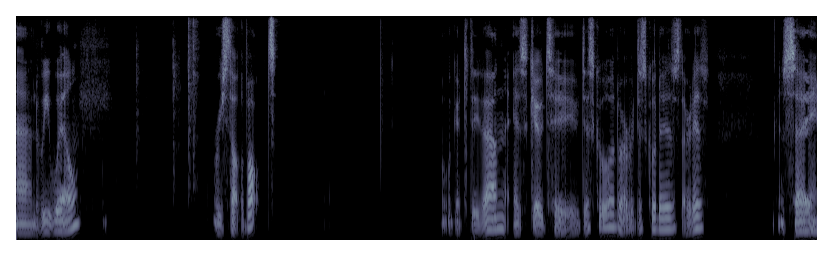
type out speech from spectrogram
and we will restart the bot. What we're going to do then is go to Discord, wherever Discord is, there it is. Say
